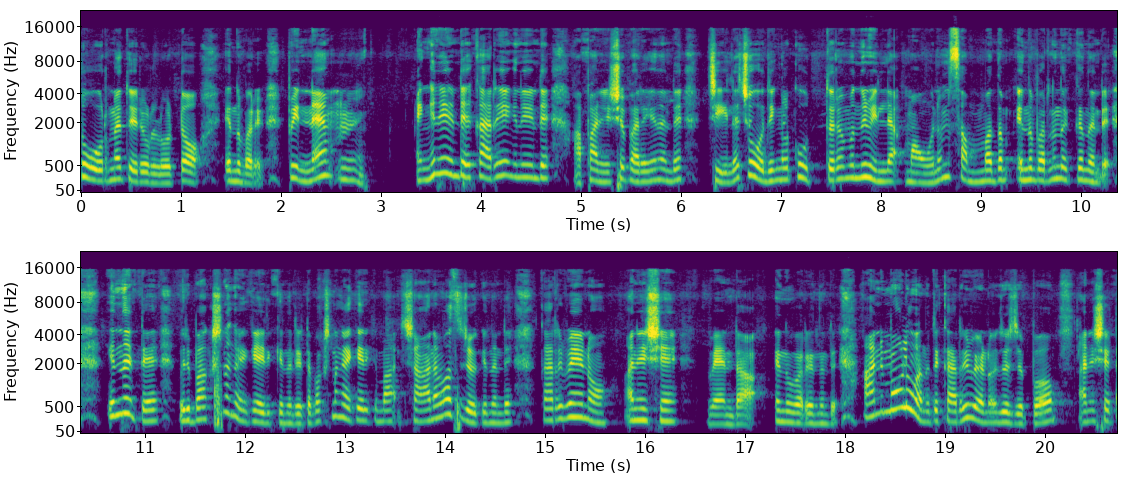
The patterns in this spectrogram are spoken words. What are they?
ചോറിനെ തരുള്ളൂ കേട്ടോ എന്ന് പറയും. പിന്നെ എങ്ങനെയുണ്ട്? കറി എങ്ങനെയുണ്ട്? അപ്പം അനീഷ് പറയുന്നുണ്ട് ചില ചോദ്യങ്ങൾക്ക് ഉത്തരമൊന്നുമില്ല. മൗനം സമ്മതം എന്ന് പറഞ്ഞ് നിൽക്കുന്നുണ്ട്. എന്നിട്ട് ഒരു ഭക്ഷണം കഴിക്കാൻ ഇരിക്കുന്നുണ്ട് കേട്ടോ. ഭക്ഷണം കഴിക്കാൻ ഇരിക്കുമ്പോൾ ഷാനവാസ് ചോദിക്കുന്നുണ്ട് കറി വേണോ അനീഷേ? വേണ്ട എന്ന് പറയുന്നുണ്ട്. അനുമോൾ വന്നിട്ട് കറി വേണമെന്ന് ചോദിച്ചപ്പോൾ അനുഷേട്ട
